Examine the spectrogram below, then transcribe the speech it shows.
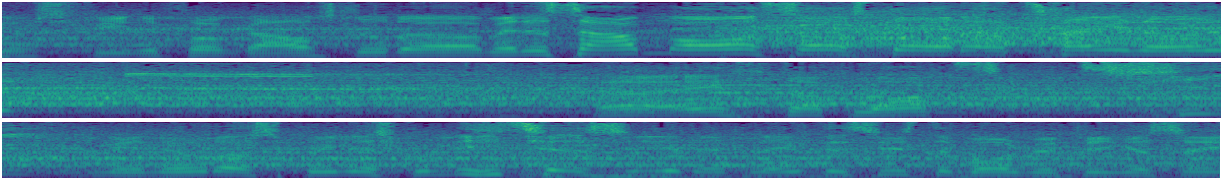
Josefine Funk afslutter med det samme, og så står der 3-0. Her efter blot 10 minutter spil. Jeg skulle lige til at sige, at det blev ikke det sidste mål, vi fik at se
